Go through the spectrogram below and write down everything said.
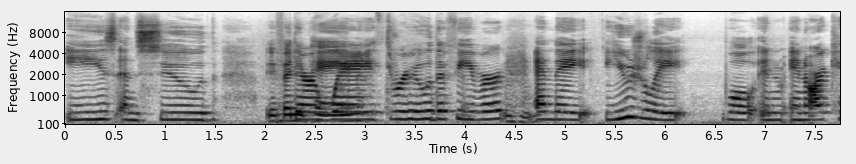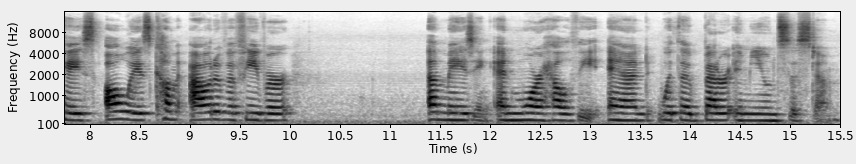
ease and soothe If any their pain. way through the fever mm-hmm. and they usually will in in our case always come out of a fever amazing and more healthy and with a better immune system.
